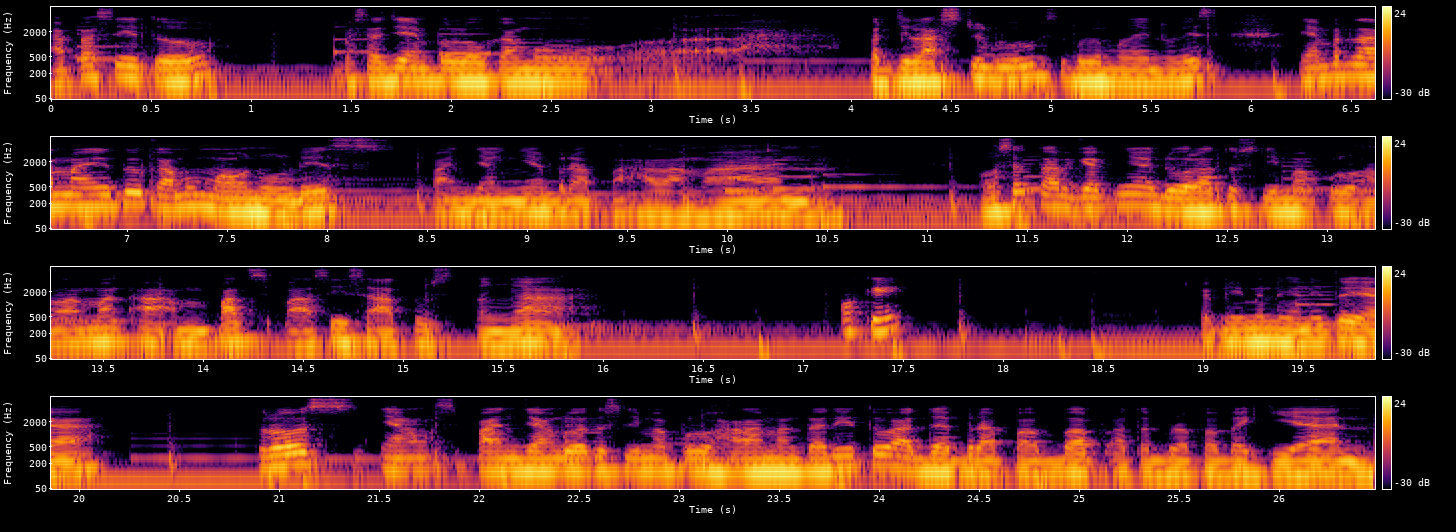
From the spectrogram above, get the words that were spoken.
Apa sih itu? Apa saja yang perlu kamu uh, perjelas dulu sebelum mulai nulis? Yang pertama itu kamu mau nulis panjangnya berapa halaman? Oh, saya targetnya 250 halaman A4 spasi satu setengah. Oke, komitmen dengan itu ya. Terus yang sepanjang 250 halaman tadi itu ada berapa bab atau berapa bagian?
